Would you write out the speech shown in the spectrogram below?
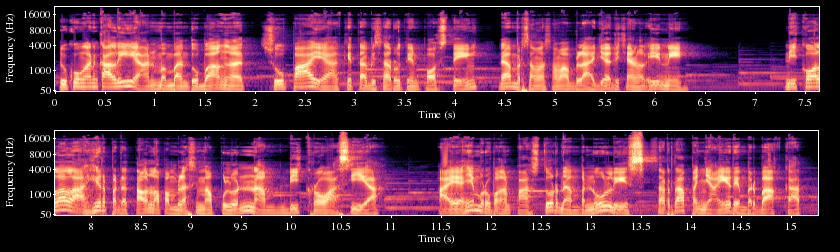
Dukungan kalian membantu banget supaya kita bisa rutin posting dan bersama-sama belajar di channel ini. Nikola lahir pada tahun 1856 di Kroasia. Ayahnya merupakan pastor dan penulis serta penyair yang berbakat.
